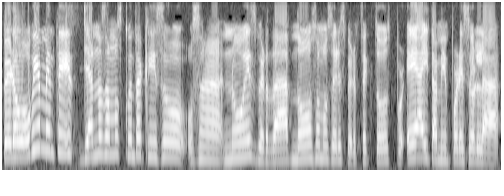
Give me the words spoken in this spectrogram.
Pero obviamente ya nos damos cuenta que eso, o sea, no es verdad, no somos seres perfectos. Por, eh, hay también por eso la,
